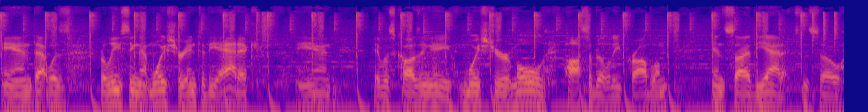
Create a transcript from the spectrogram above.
and that was releasing that moisture into the attic, and it was causing a moisture mold possibility problem inside the attics. And so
